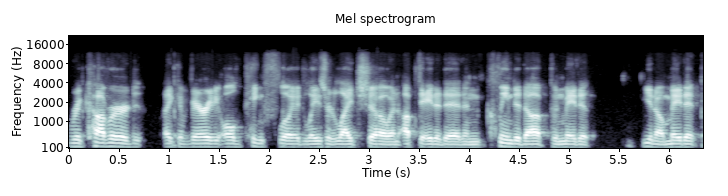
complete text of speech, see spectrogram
recovered like a very old Pink Floyd laser light show and updated it and cleaned it up and made it, you know, made it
